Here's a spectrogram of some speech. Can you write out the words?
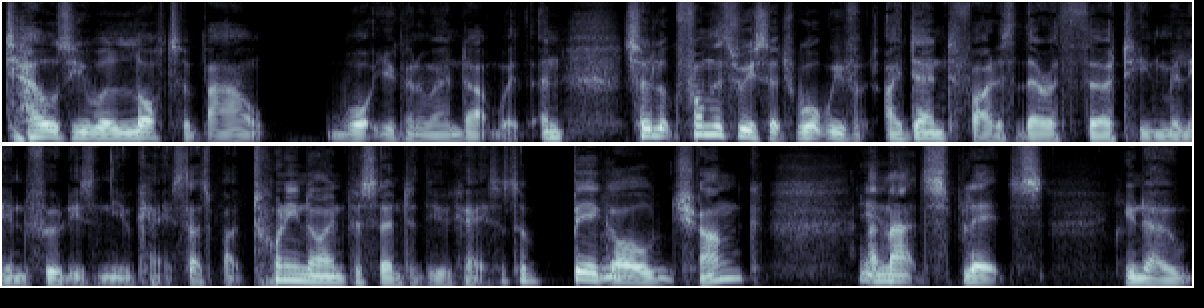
tells you a lot about what you're going to end up with. And so, look, from this research, what we've identified is that there are 13 million foodies in the UK. So that's about 29% of the UK. So it's a big old chunk. And that splits, you know,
